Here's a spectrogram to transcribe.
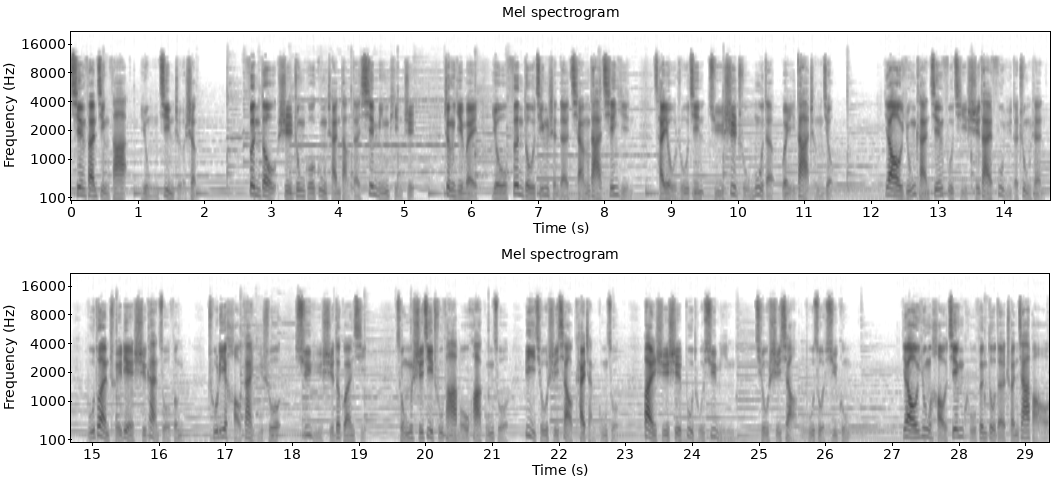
千帆竞发，勇进者胜。奋斗是中国共产党的鲜明品质，正因为有奋斗精神的强大牵引，才有如今举世瞩目的伟大成就。要勇敢肩负起时代赋予的重任。不断锤炼实干作风，处理好干与说、虚与实的关系，从实际出发谋划工作，力求实效开展工作，办实事不图虚名，求实效不做虚功。要用好艰苦奋斗的传家宝，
